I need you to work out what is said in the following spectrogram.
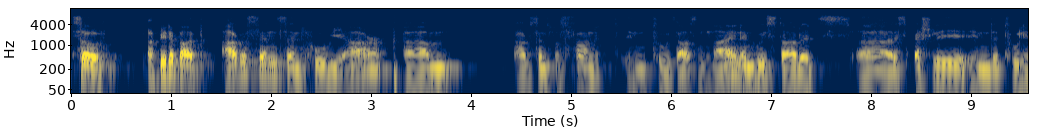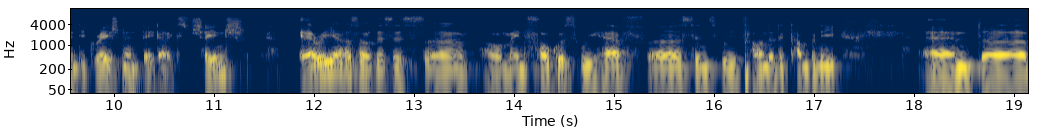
So a bit about agosense and who we are. Um, agosense was founded in 2009 and we started uh, especially in the tool integration and data exchange area. So this is uh, our main focus we have uh, since we founded the company. And uh,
